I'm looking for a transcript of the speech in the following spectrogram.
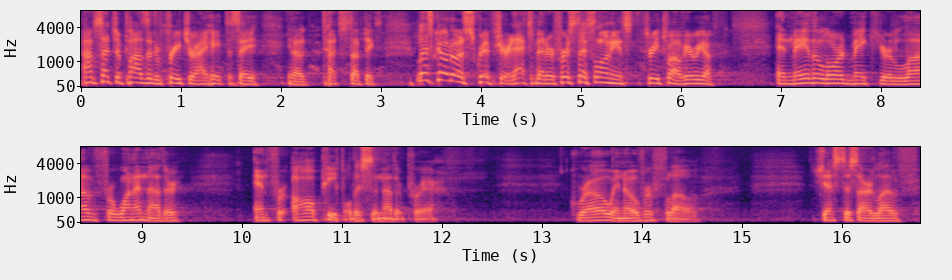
I'm such a positive preacher. I hate to say, you know, touch subjects. Let's go to a scripture. That's better. 1 Thessalonians 3:12. Here we go. And may the Lord make your love for one another and for all people. This is another prayer. Grow and overflow, just as our love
